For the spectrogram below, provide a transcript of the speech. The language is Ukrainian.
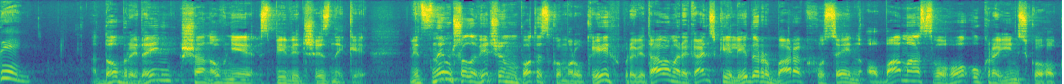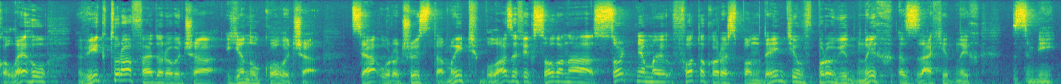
День! Добрий день, шановні співвітчизники. Міцним чоловічим потиском руки привітав американський лідер Барак Хусейн Обама свого українського колегу Віктора Федоровича Януковича. Ця урочиста мить була зафіксована сотнями фотокореспондентів провідних західних змі.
